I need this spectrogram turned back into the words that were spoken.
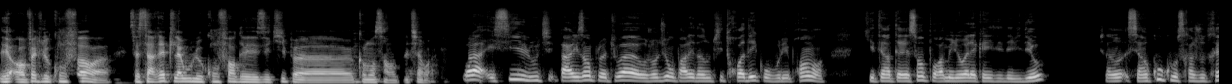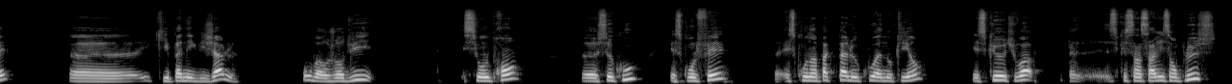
Et en fait, le confort, euh, ça s'arrête là où le confort des équipes euh, commence à en pâtir. Ouais. Voilà, et si l'outil, par exemple, tu vois, aujourd'hui, on parlait d'un outil 3D qu'on voulait prendre qui était intéressant pour améliorer la qualité des vidéos c'est un, coût qu'on se rajouterait, euh, qui est pas négligeable. Bon, bah aujourd'hui, si on le prend, euh, ce coût, est-ce qu'on le fait? Est-ce qu'on n'impacte pas le coût à nos clients? Est-ce que, tu vois, est-ce que c'est un service en plus?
